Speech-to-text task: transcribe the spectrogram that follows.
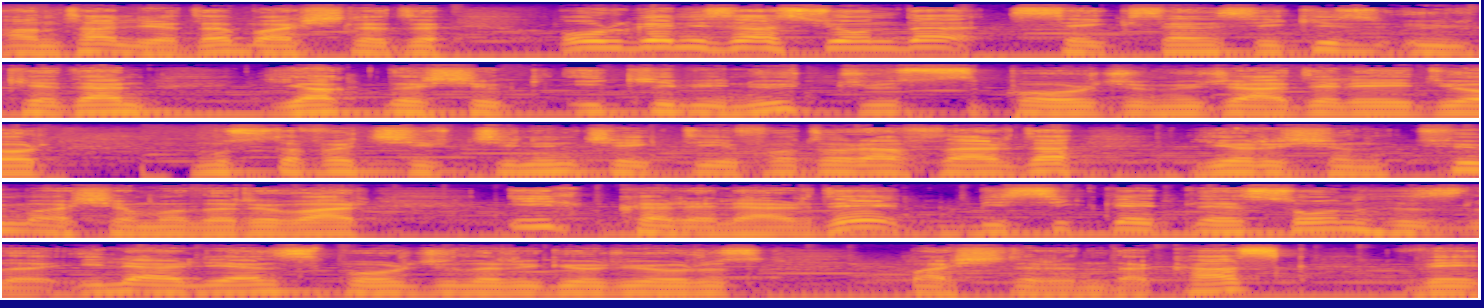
Antalya'da başladı. Organizasyonda 88 ülkeden yaklaşık 2300 sporcu mücadele ediyor. Mustafa Çiftçi'nin çektiği fotoğraflarda yarışın tüm aşamaları var. İlk karelerde bisikletle son hızla ilerleyen sporcuları görüyoruz. Başlarında kask ve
